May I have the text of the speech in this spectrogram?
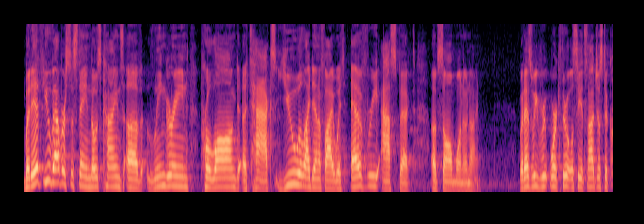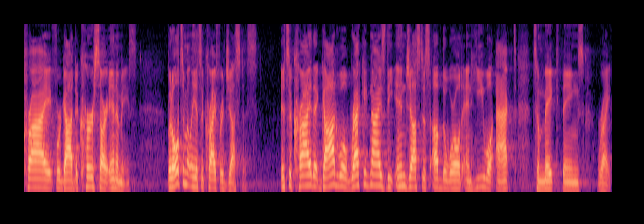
But if you've ever sustained those kinds of lingering, prolonged attacks, you will identify with every aspect of Psalm 109. But as we work through it, we'll see it's not just a cry for God to curse our enemies, but ultimately it's a cry for justice. It's a cry that God will recognize the injustice of the world and he will act to make things right.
